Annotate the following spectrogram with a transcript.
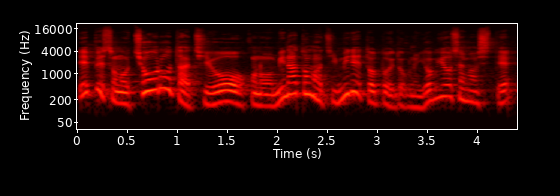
エペソの長老たちをこの港町ミレトというところに呼び寄せまして、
